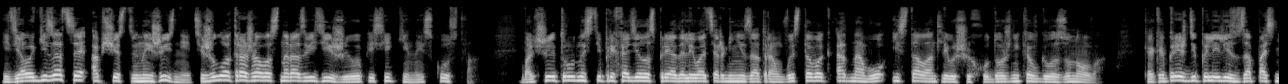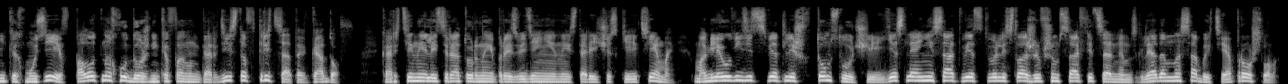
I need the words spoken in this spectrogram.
Идеологизация общественной жизни тяжело отражалась на развитии живописи и киноискусства. Большие трудности приходилось преодолевать организаторам выставок одного из талантливейших художников Глазунова. Как и прежде пылились в запасниках музеев полотна художников-авангардистов 30-х годов. Картины и литературные произведения на исторические темы могли увидеть свет лишь в том случае, если они соответствовали сложившимся официальным взглядам на события прошлого.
